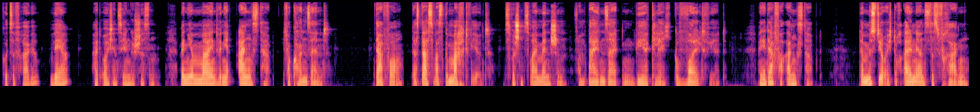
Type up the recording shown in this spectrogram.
Kurze Frage. Wer hat euch ins Hirn geschissen? Wenn ihr meint, wenn ihr Angst habt vor Konsent, davor, dass das, was gemacht wird, zwischen zwei Menschen von beiden Seiten wirklich gewollt wird. Wenn ihr davor Angst habt, dann müsst ihr euch doch allen Ernstes fragen,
